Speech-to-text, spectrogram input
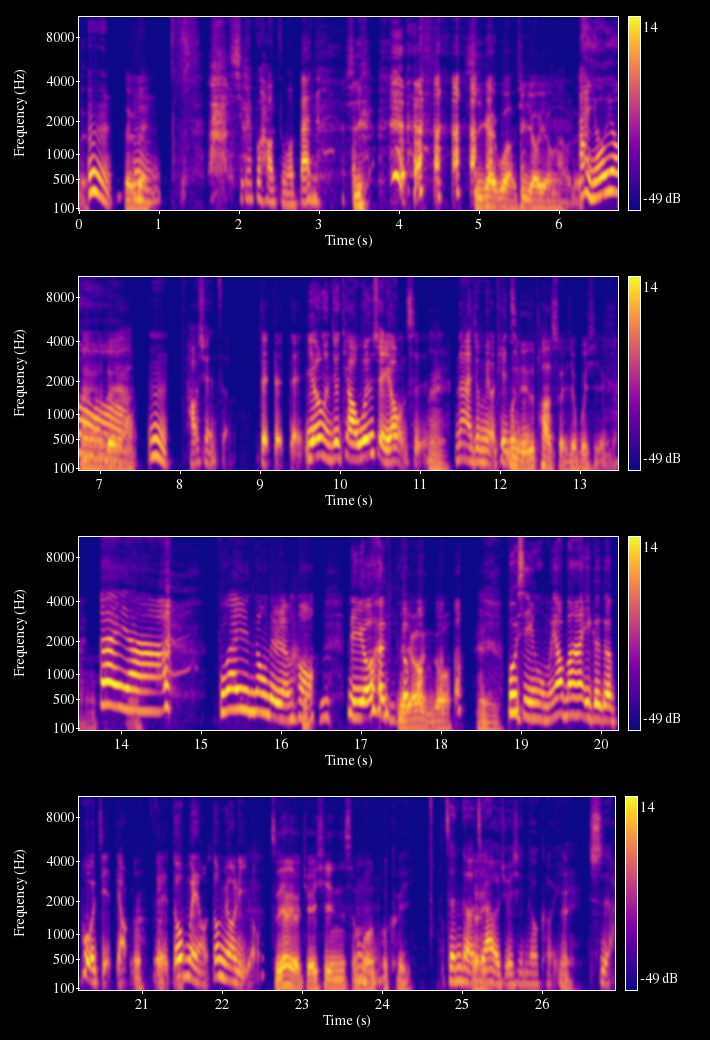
了，嗯，对不对？嗯。膝盖不好怎么办？膝 膝盖不好去游泳好了。啊，游泳，对呀，嗯，好选择。对对对，游泳就跳温水游泳池，那就没有天气。问题是怕水就不行了。哎呀，不爱运动的人哦，理由很多，理由很多。不行，我们要帮他一个个破解掉。对，都没有都没有理由，只要有决心，什么都可以。真的，只要有决心都可以。对，是啊。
